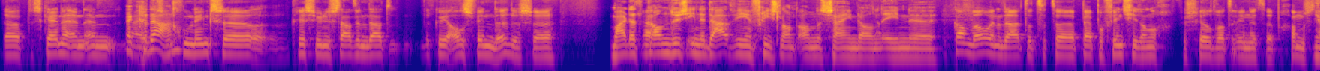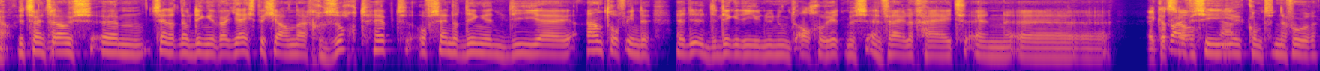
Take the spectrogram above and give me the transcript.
daarop te scannen. En, en nou ja, gedaan. dus GroenLinks, ChristenUnie staat inderdaad, daar kun je alles vinden. Dus Maar dat Ja. kan dus inderdaad weer in Friesland anders zijn dan in... eh, het kan wel inderdaad dat het eh, per provincie dan nog verschilt wat er in het eh, programma staat. Ja. Dit zijn trouwens, ehm, zijn dat nou dingen waar jij speciaal naar gezocht hebt? Of zijn dat dingen die jij aantrof in de, de, de dingen die je nu noemt, algoritmes en veiligheid en eh, Ik had, privacy zelf, ja, komt naar voren?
